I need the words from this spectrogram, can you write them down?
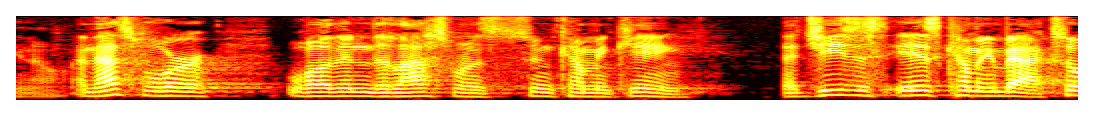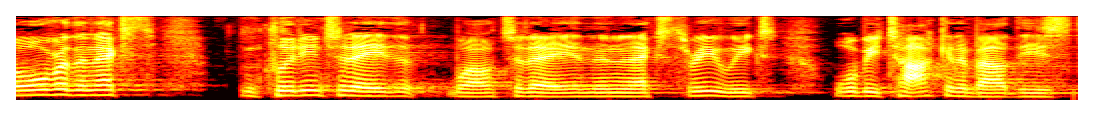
You know, and that's where, well, then the last one is soon coming king. That Jesus is coming back. So over the next including today, well, today, and then the next three weeks, we'll be talking about these,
